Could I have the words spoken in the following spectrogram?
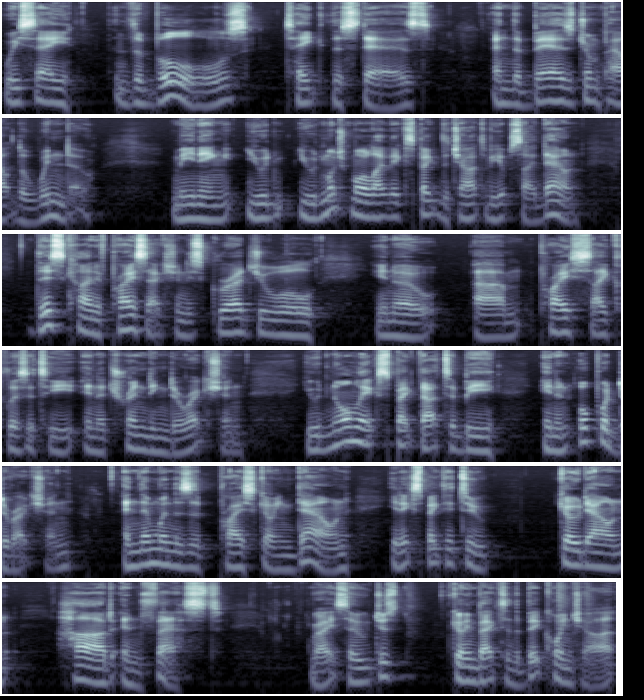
We say the bulls take the stairs and the bears jump out the window, meaning you would you would much more likely expect the chart to be upside down. This kind of price action, this gradual, you know, um, price cyclicity in a trending direction, you would normally expect that to be in an upward direction, and then when there's a price going down, you'd expect it to go down hard and fast, right? So just going back to the Bitcoin chart,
